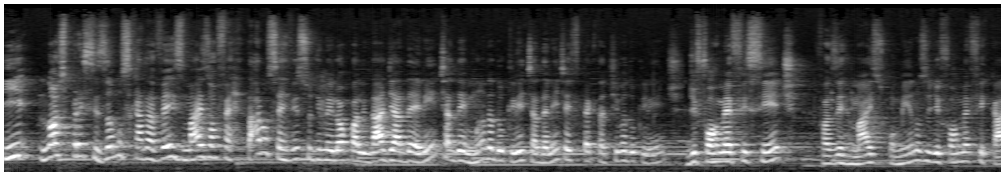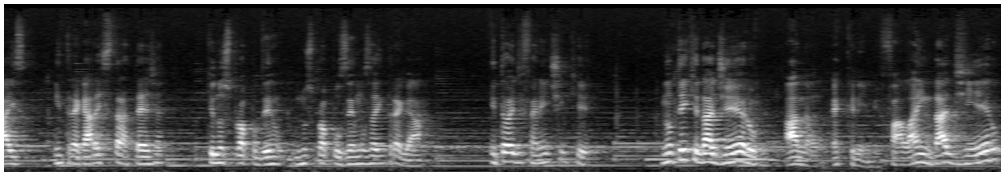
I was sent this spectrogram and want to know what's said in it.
E nós precisamos cada vez mais ofertar um serviço de melhor qualidade aderente à demanda do cliente, aderente à expectativa do cliente, de forma eficiente, fazer mais com menos e de forma eficaz, entregar a estratégia que nos propusemos a entregar. Então é diferente em quê? Não tem que dar dinheiro? Ah, não, é crime. Falar em dar dinheiro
